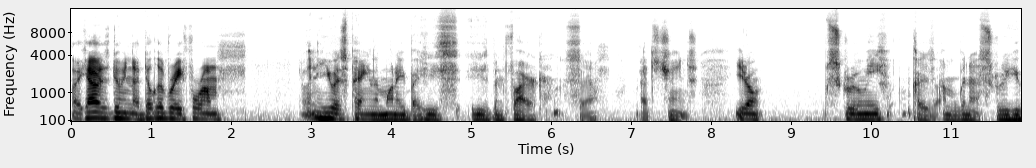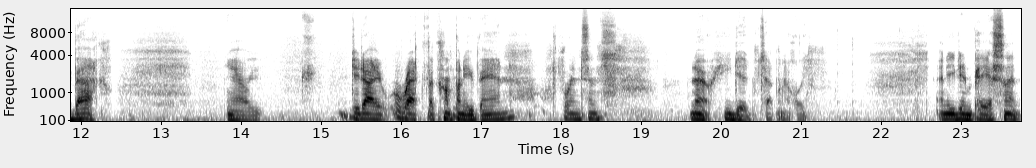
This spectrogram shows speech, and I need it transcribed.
like I was doing the delivery for him, and he was paying the money, but he's he's been fired. So that's change. You don't screw me because I'm gonna screw you back. You know, did I wreck the company van, for instance? No, he did, technically. And he didn't pay a cent.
